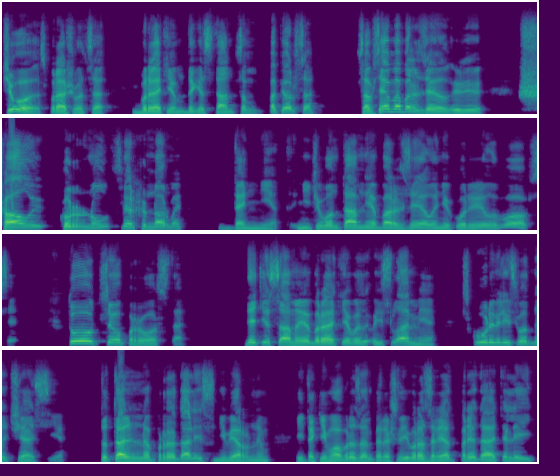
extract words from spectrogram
Чего, спрашиваться, братьям-дагестанцам поперся? Совсем оборзел или шалы курнул сверх нормы? Да нет, ничего он там не оборзел и не курил вовсе. Тут все просто. Эти самые братья в исламе скурвились в одночасье, тотально продались неверным и таким образом перешли в разряд предателей.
